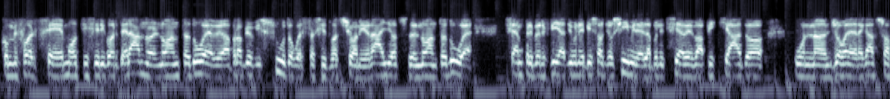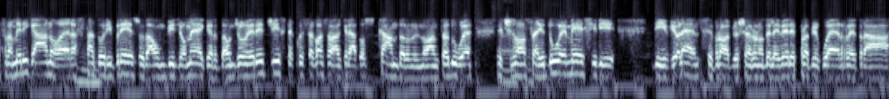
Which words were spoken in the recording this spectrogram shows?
come forse molti si ricorderanno, nel 92 aveva proprio vissuto questa situazione, i riots del 92, sempre per via di un episodio simile, la polizia aveva picchiato un giovane ragazzo afroamericano era mm. stato ripreso da un videomaker, da un giovane regista e questa cosa ha creato scandalo nel 92 certo. e ci sono certo. stati due mesi di, di, violenze proprio, c'erano delle vere e proprie guerre tra,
